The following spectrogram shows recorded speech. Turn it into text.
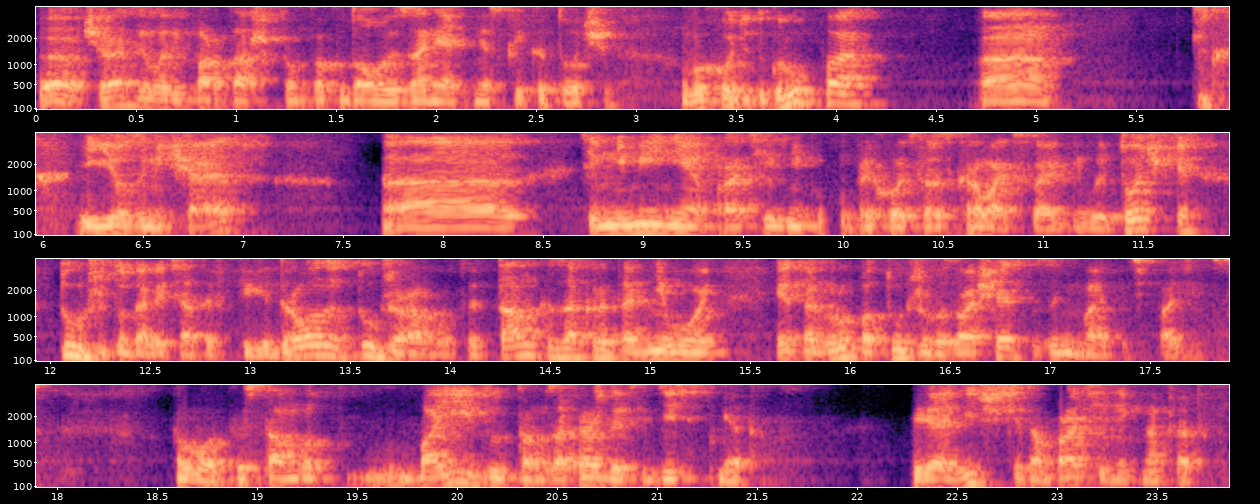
э, вчера делал репортаж о том, как удалось занять несколько точек. Выходит группа, а, ее замечают, тем не менее, противнику приходится раскрывать свои огневые точки. Тут же туда летят FPV-дроны, тут же работает танк закрытый огневой. Эта группа тут же возвращается, занимает эти позиции. Вот. То есть там вот бои идут там за каждые эти 10 метров. Периодически там противник накатывает.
